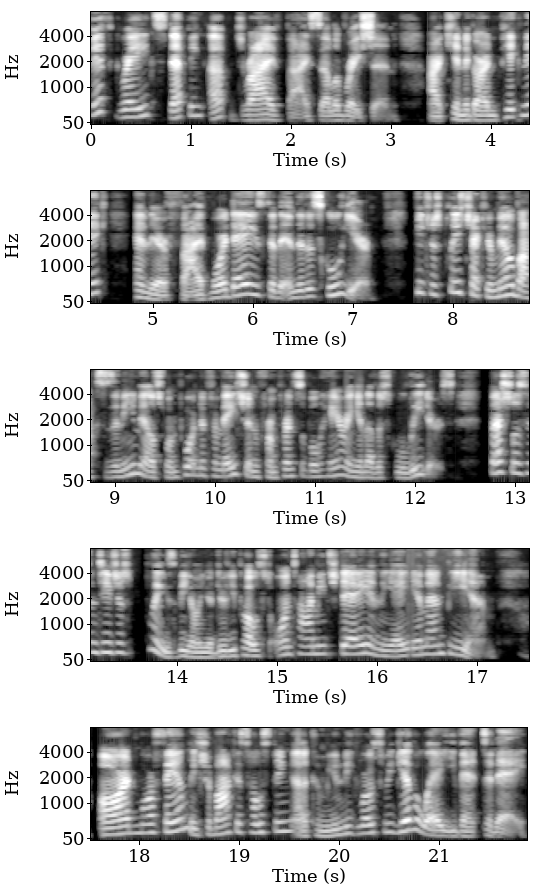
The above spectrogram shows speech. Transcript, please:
fifth grade Stepping Up Drive-By celebration, our kindergarten picnic, and there are five more days to the end of the school year. Teachers, please check your mailboxes and emails for important information from Principal Herring and other school leaders. Specialists and teachers, please be on your duty post on time each day in the AM and PM. Ardmore Family Shabak is hosting a community grocery giveaway event today,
